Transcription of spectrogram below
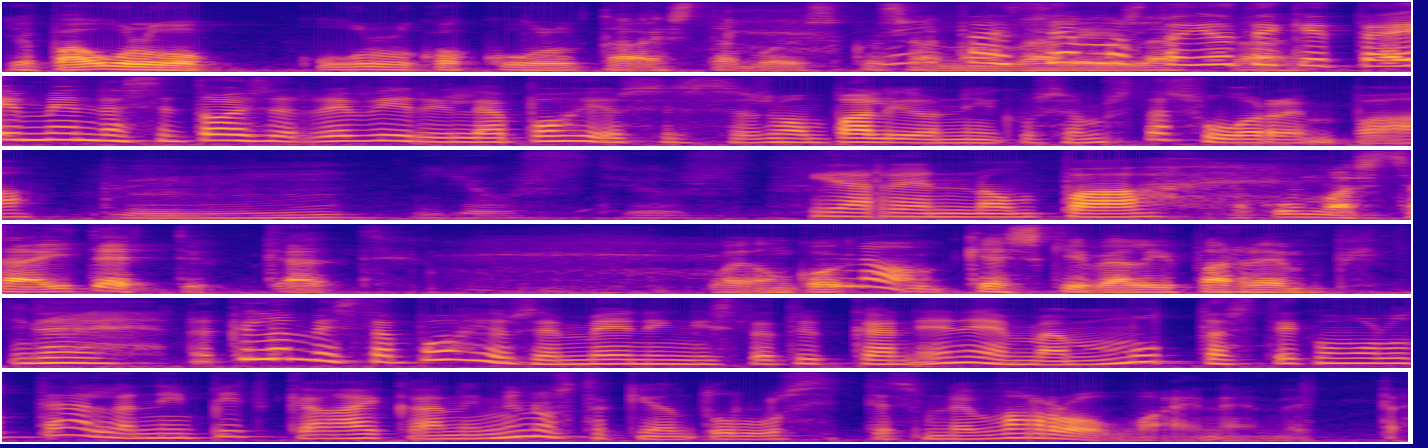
jopa ulko, ulkokultaista, voisiko niin, sanoa Tai välillä, semmoista tai... jotenkin, että ei mennä sen toisen reviirille ja pohjoisessa se on paljon niin kuin semmoista suorempaa. Mm, just, just. Ja rennompaa. Ja kummasta sä itse tykkäät? Vai onko no, keskiväli parempi? Eh, no kyllä mistä pohjoisen meiningistä tykkään enemmän, mutta sitten kun olen ollut täällä niin pitkä aikaa, niin minustakin on tullut sitten semmoinen varovainen, että,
